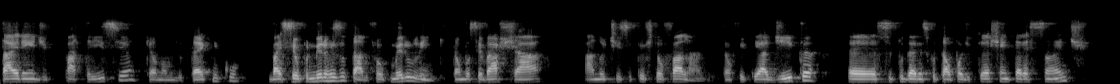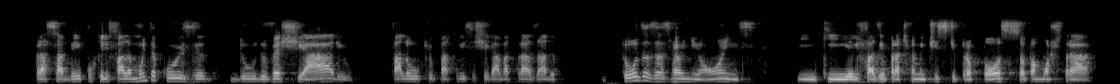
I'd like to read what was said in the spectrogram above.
Tyrend Patrícia, que é o nome do técnico, vai ser o primeiro resultado, foi o primeiro link. Então, você vai achar a notícia que eu estou falando. Então, fiquei a dica. É, se puderem escutar o podcast, é interessante para saber, porque ele fala muita coisa do, do vestiário, falou que o Patrícia chegava atrasado todas as reuniões, e que ele fazia praticamente isso de propósito, só para mostrar,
